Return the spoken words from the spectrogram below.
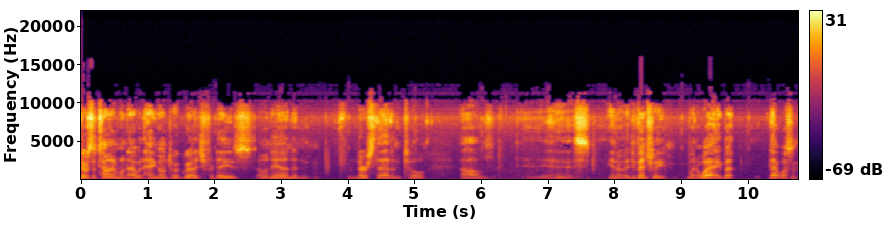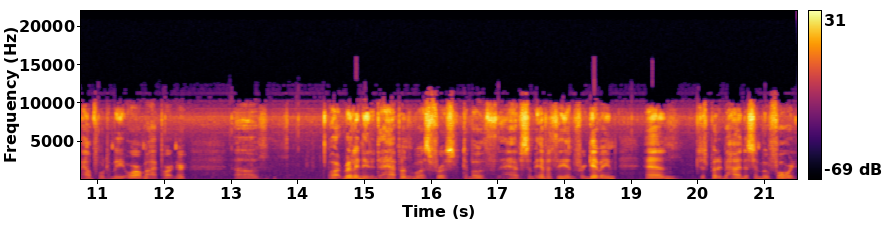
There was a time when I would hang on to a grudge for days on end and nurse that until, um, you know, it eventually went away. But that wasn't helpful to me or my partner. Uh, what really needed to happen was for us to both have some empathy and forgiving and just put it behind us and move forward.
